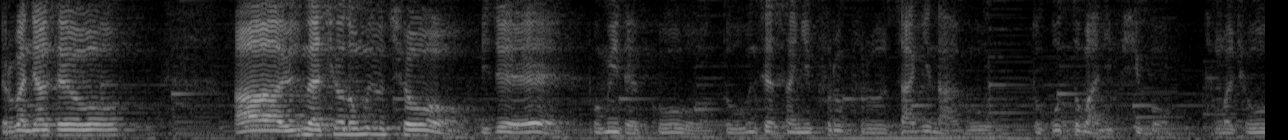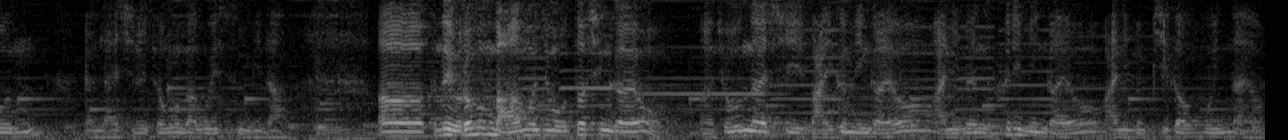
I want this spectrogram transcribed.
여러분 안녕하세요. 아 요즘 날씨가 너무 좋죠. 이제 봄이 됐고 또 온 세상이 푸르푸르 싹이 나고 또 꽃도 많이 피고 정말 좋은 날씨를 경험하고 있습니다. 어 근데 여러분 마음은 좀 어떠신가요? 아, 좋은 날씨 맑음인가요? 아니면 흐림인가요? 아니면 비가 오고 있나요?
